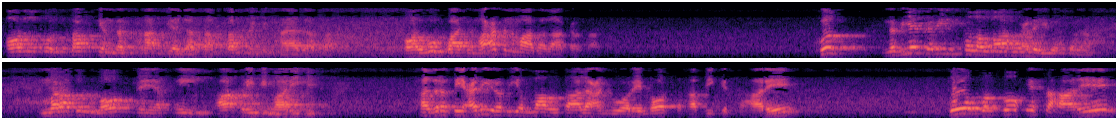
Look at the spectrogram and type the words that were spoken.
اور اس کو سب کے اندر کھڑا کیا جاتا سب میں بٹھایا جاتا اور وہ باجماعت نماز ادا کرتا۔ خود نبی کریم صلی اللہ علیہ وسلم مراد الموت میں اپنی آخری بیماری میں حضرت علی رضی اللہ تعالی عنہ اور ایک اور صحابی کے سہارے، دو بندوں کے سہارے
